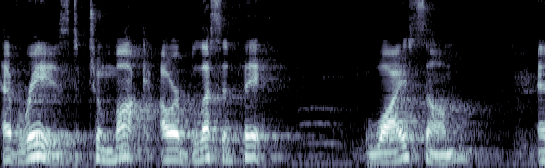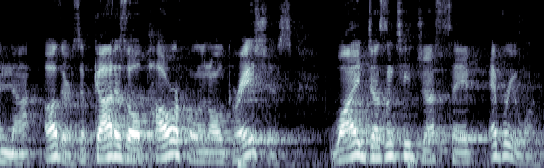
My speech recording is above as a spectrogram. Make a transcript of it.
have raised to mock our blessed faith. Why some and not others? If God is all powerful and all gracious, why doesn't He just save everyone?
